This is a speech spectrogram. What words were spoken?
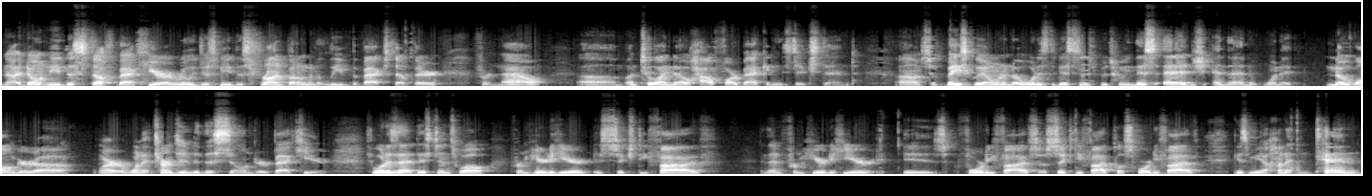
Now I don't need this stuff back here. I really just need this front, but I'm going to leave the back stuff there for now um, until I know how far back it needs to extend. Um, so basically I want to know what is the distance between this edge and then when it no longer, uh, or when it turns into this cylinder back here. So what is that distance? Well, from here to here is 65 and then from here to here is 45. So 65 plus 45 gives me 110.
